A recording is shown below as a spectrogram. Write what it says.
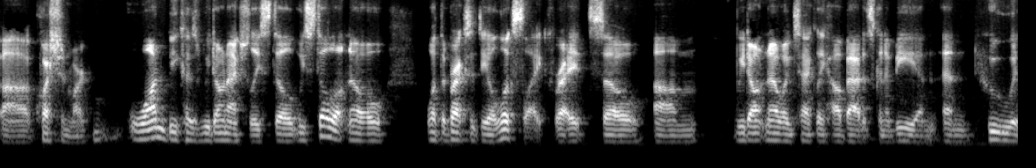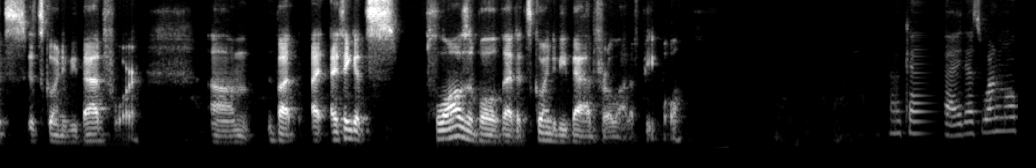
uh, question mark. One, because we don't actually still, we still don't know what the Brexit deal looks like, right? So um, we don't know exactly how bad it's going to be and, and who it's, it's going to be bad for. Um, but I, I think it's plausible that it's going to be bad for a lot of people. Okay, there's one more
